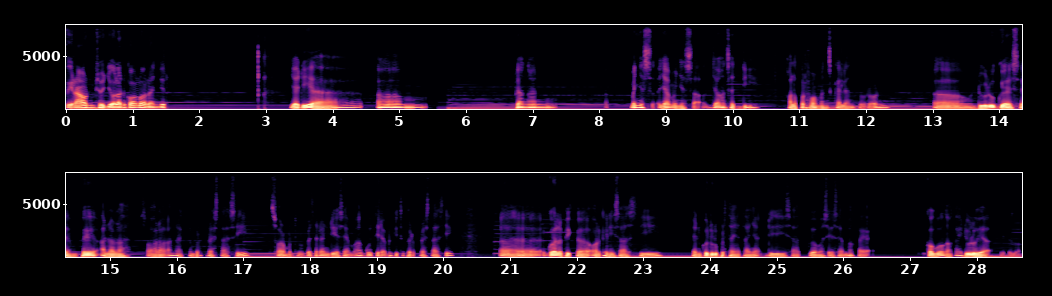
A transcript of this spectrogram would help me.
Firaun bisa jualan kolor anjir. Jadi ya um, jangan menyesal ya menyesal jangan sedih kalau performance kalian turun uh, dulu gue SMP adalah seorang anak yang berprestasi seorang berprestasi dan di SMA gue tidak begitu berprestasi. Uh, gue lebih ke organisasi dan gue dulu bertanya-tanya di saat gue masih SMA kayak kok gue nggak kayak dulu ya? Gitu loh.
